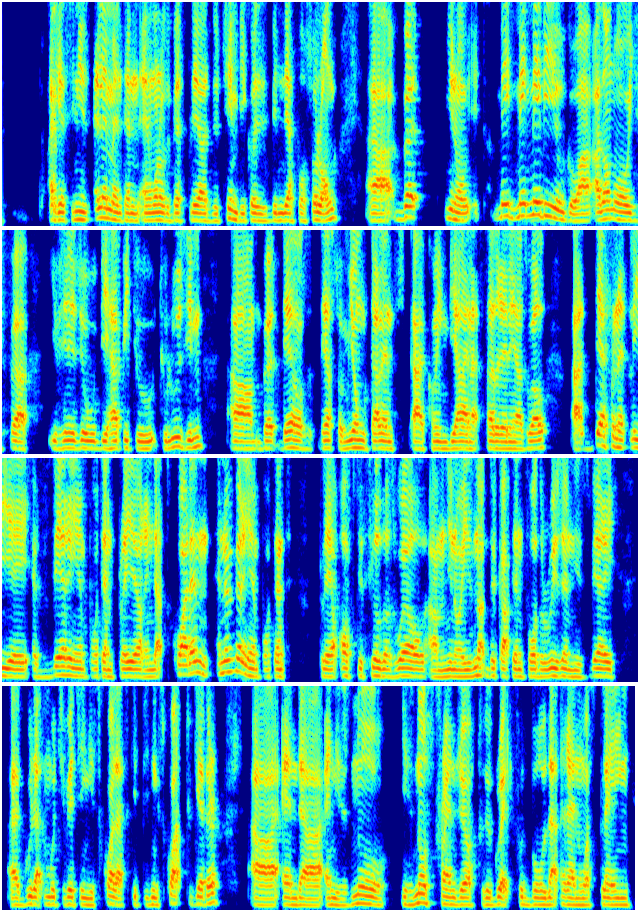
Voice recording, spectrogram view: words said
I guess, in his element and, and one of the best players of the team because he's been there for so long. Uh, but you know, it, may, may, maybe he'll go. I, I don't know if uh, if Genesio would be happy to to lose him. Um, but there's there's some young talents uh, coming behind at Stade as well. Uh, definitely a, a, very important player in that squad and, and a very important player off the field as well. Um, you know, he's not the captain for the reason. He's very uh, good at motivating his squad, at keeping his squad together, uh, and uh, and he's no he's no stranger to the great football that Rennes was playing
